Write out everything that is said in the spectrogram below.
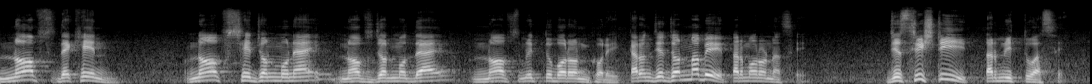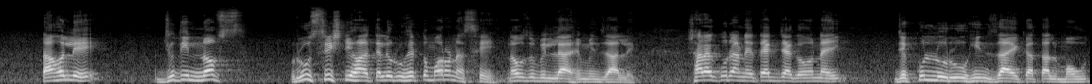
নফস দেখেন, নফস সে জন্ম নেয়, নফস জন্ম দেয়, নফস মৃত্যুবরণ করে। কারণ যে জন্মাবে, তার মরণ আছে। যে সৃষ্টি, তার মৃত্যু আছে। তাহলে যদি নফস রু সৃষ্টি হয়, তাহলে রুহের তো মরণ আছে। নওজুবিল্লাহ হিমিন জালেক সারা কোরআনে তো এক জায়গাও নাই যে, কুল্লু রুহিন জায়কাতাল মৌত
